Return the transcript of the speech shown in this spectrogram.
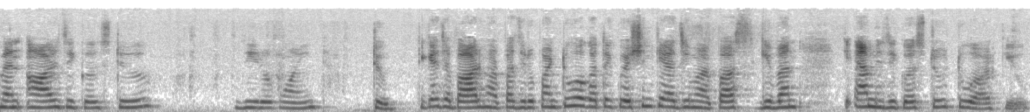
when R is equals to zero point two ठीक है? जब आर हमारे पास ज़ीरो पॉइंट टू होगा तो इक्वेशन क्या है जी? हमारे पास गिवन कि M is equals to two R cube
